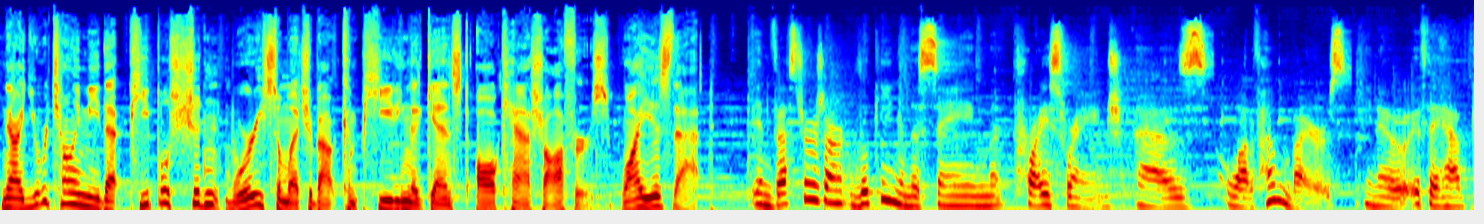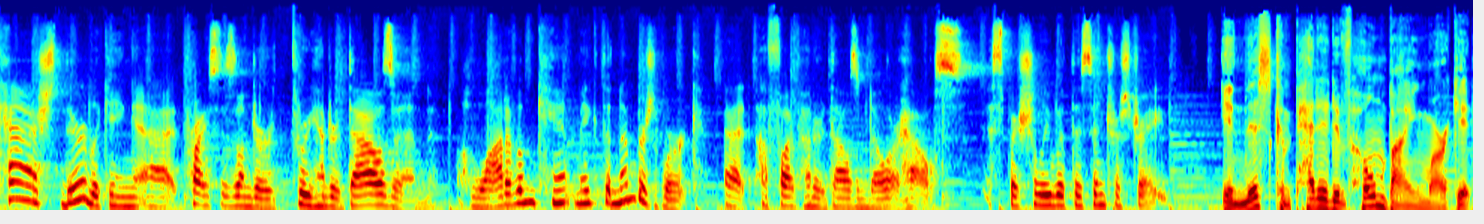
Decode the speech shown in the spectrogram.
Now, you were telling me that people shouldn't worry so much about competing against all cash offers. Why is that? Investors aren't looking in the same price range as a lot of home buyers. You know, if they have cash, they're looking at prices under 300,000. A lot of them can't make the numbers work at a $500,000 house, especially with this interest rate. In this competitive home buying market,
